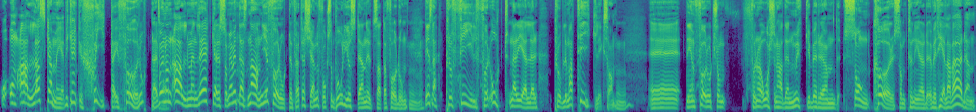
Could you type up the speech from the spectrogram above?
och om alla ska med, vi kan ju inte skita i förorterna. Det var ju någon allmänläkare som, jag vill inte ens namnge förorten för att jag känner folk som bor i just den utsatta fördomen. Det är en sån här profilförort när det gäller problematik. Liksom. Eh, det är en förort som för några år sedan hade en mycket berömd sångkör som turnerade över hela världen.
